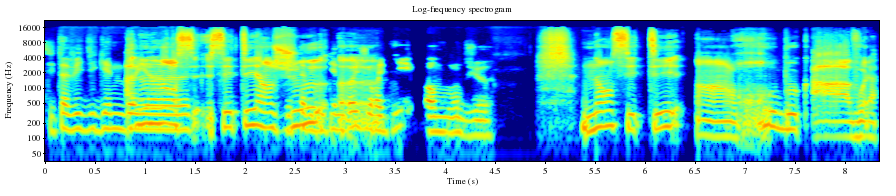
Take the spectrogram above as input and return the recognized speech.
si avais dit Game ah Boy. non, non, c'était un jeu. Game Boy, j'aurais dit oh mon dieu. Non, c'était un robot. Ah voilà,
